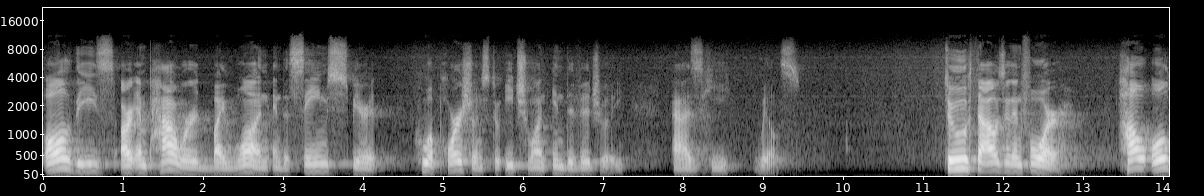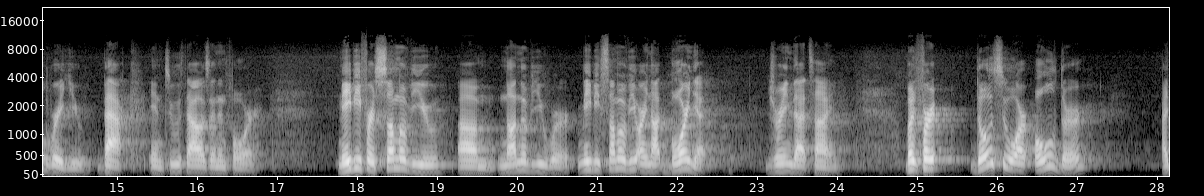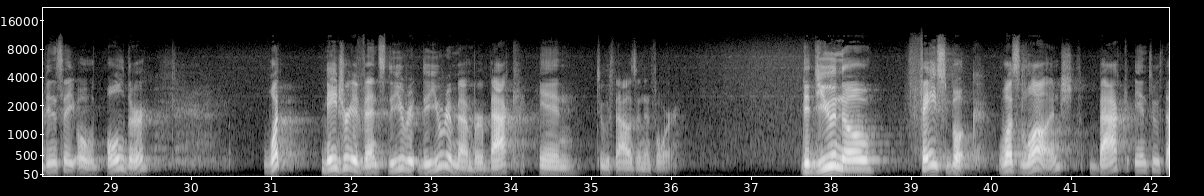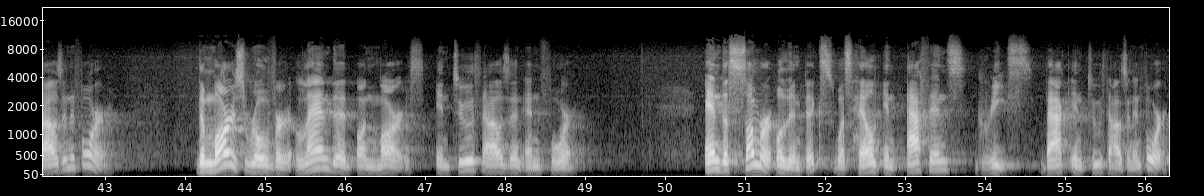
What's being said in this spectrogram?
All these are empowered by one and the same Spirit who apportions to each one individually as he wills. 2004. How old were you back in 2004? Maybe for some of you, um, none of you were, maybe some of you are not born yet during that time. But for those who are older, I didn't say old, older, what major events do you, re- do you remember back in 2004? Did you know Facebook was launched back in 2004? The Mars rover landed on Mars in 2004. And the Summer Olympics was held in Athens, Greece, back in 2004.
